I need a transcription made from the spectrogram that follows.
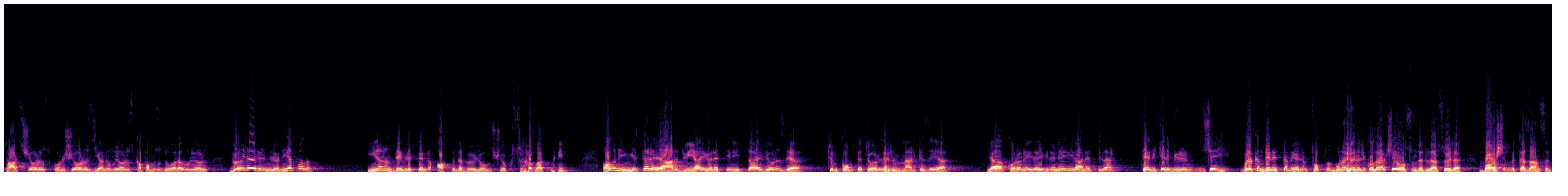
tartışıyoruz, konuşuyoruz, yanılıyoruz, kafamızı duvara vuruyoruz. Böyle öğreniliyor. Ne yapalım? İnanın devletlerin aklı da böyle oluşuyor. Kusura bakmayın. Alın İngiltere ya hani dünyayı yönettiğini iddia ediyoruz ya. Tüm komple teorilerin merkezi ya. Ya korona ile ilgili ne ilan ettiler? Tehlikeli bir şey bırakın denetlemeyelim. Toplum buna yönelik olarak şey olsun dediler söyle. Bağışıklık kazansın.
